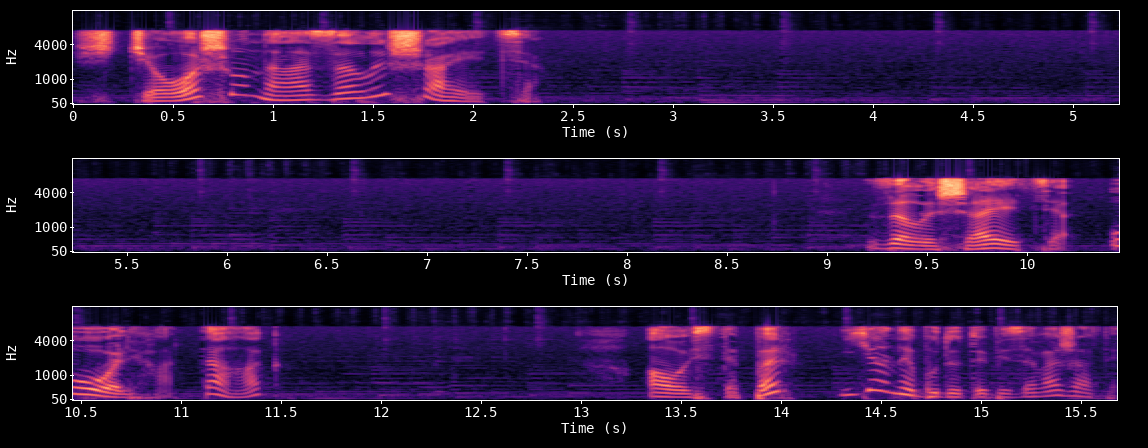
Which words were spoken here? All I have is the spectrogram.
Що ж у нас залишається? Залишається Ольга, так? А ось тепер я не буду тобі заважати.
